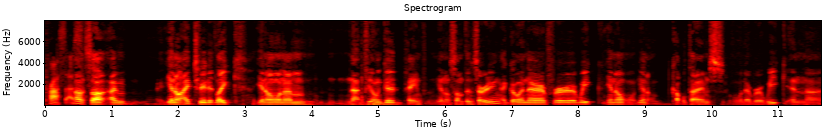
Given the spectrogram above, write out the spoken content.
process. Oh, so I'm, you know, I treat it like, you know, when I'm not feeling good, painful, you know, something's hurting, I go in there for a week, you know, you know, a couple times, whatever, a week, and, uh,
